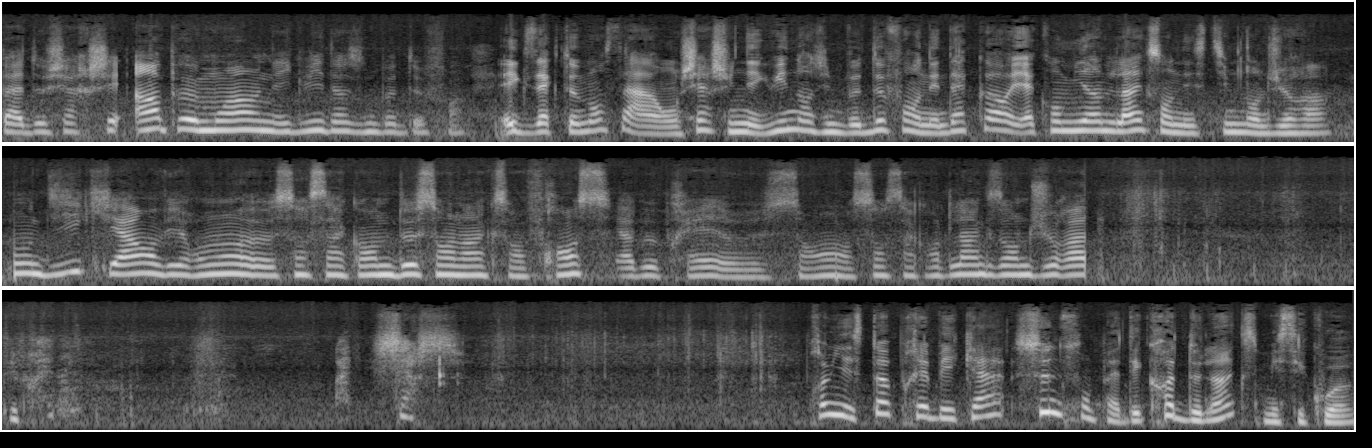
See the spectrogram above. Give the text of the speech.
bah, de chercher un peu moins une aiguille dans une botte de foin. Exactement ça, on cherche une aiguille dans une botte de foin, on est d'accord. Il y a combien de lynx on estime dans le Jura? On dit qu'il y a environ 150-200 lynx en France, et à peu près euh, 100, 150 lynx dans le Jura. T'es prête? Cherche. Premier stop Rebecca, ce ne sont pas des crottes de lynx, mais c'est quoi?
